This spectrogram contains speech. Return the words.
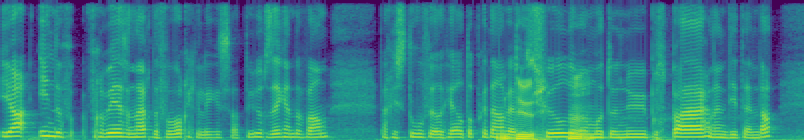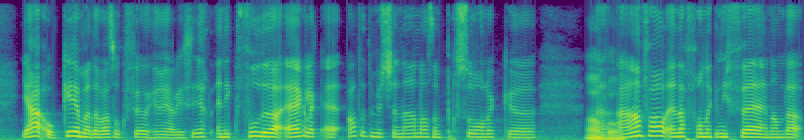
ja, in de, verwezen naar de vorige legislatuur, zeggende van, daar is toen veel geld op gedaan, we Duur. hebben schulden, Ja. we moeten nu besparen en dit en dat. Ja, oké, maar er was ook veel gerealiseerd. En ik voelde dat eigenlijk eh, altijd een beetje aan als een persoonlijke eh, Aanval. aanval. En dat vond ik niet fijn, omdat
